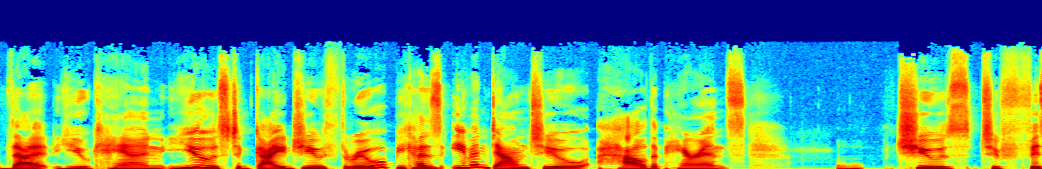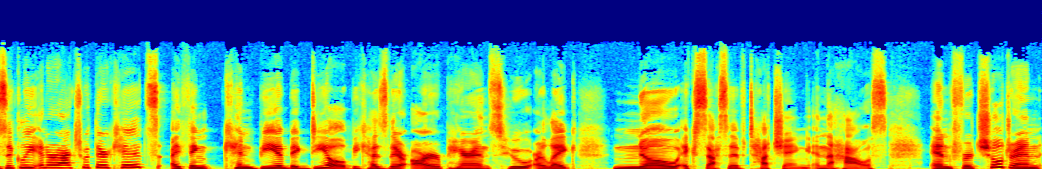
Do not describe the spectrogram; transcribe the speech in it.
that you can use to guide you through because even down to how the parents choose to physically interact with their kids, I think can be a big deal because there are parents who are like, no excessive touching in the house. And for children,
